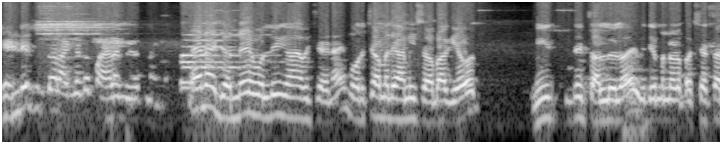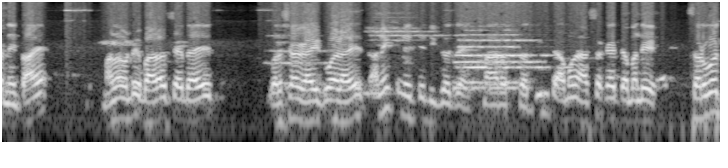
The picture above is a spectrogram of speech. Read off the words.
झेंडे सुद्धा लागल्याचं पाहायला मिळत नाही. नाही नाही झेंडे होल्डिंग हा विषय नाही. मोर्चामध्ये आम्ही सहभागी आहोत. मी तिथे चाललेलो आहे. विधिमंडळ पक्षाचा नेता आहे. मला वाटते बाळासाहेब आहेत वर्षा गायकवाड आहेत अनेक नेते दिग्गज आहेत महाराष्ट्रातील. त्यामुळे असं काय त्यामध्ये सर्वच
